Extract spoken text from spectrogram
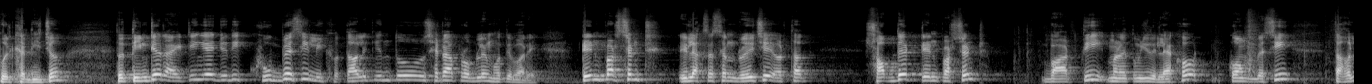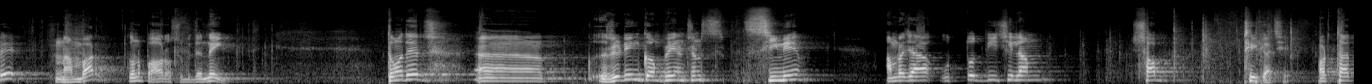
পরীক্ষা দিয়েছ। তো তিনটে রাইটিংয়ে যদি খুব বেশি লিখো, তাহলে কিন্তু সেটা প্রবলেম হতে পারে। টেন পার্সেন্ট রিল্যাক্সেশন রয়েছে, অর্থাৎ শব্দের টেন পার্সেন্ট বাড়তি মানে তুমি যদি লেখো কম বেশি, তাহলে নাম্বার কোনো পাওয়ার অসুবিধা নেই। তোমাদের রিডিং কম্প্রিহেনশনস সিনে আমরা যা উত্তর দিয়েছিলাম, সব ঠিক আছে। অর্থাৎ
